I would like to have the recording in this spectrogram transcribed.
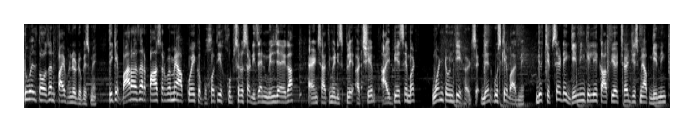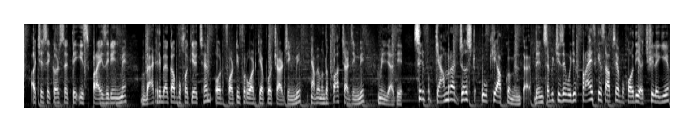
twelve thousand five hundred rupees में। देखिए, बारह हज़ार पाँच सौ रुपये में आपको एक बहुत ही खूबसूरत सा डिज़ाइन मिल जाएगा एंड साथ में डिस्प्ले अच्छे आई पी एस है बट 120 हर्ट्स है। देन उसके बाद में जो चिपसेट है गेमिंग के लिए काफ़ी अच्छा है, जिसमें आप गेमिंग अच्छे से कर सकते हैं इस प्राइस रेंज में। बैटरी बैकअप बहुत ही अच्छा है और 44 वाट की आपको चार्जिंग भी, यहाँ पे मतलब फास्ट चार्जिंग भी मिल जाती है। सिर्फ़ कैमरा जस्ट ओके आपको मिलता है। देन सभी चीज़ें मुझे प्राइस के हिसाब से बहुत ही अच्छी लगी है।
